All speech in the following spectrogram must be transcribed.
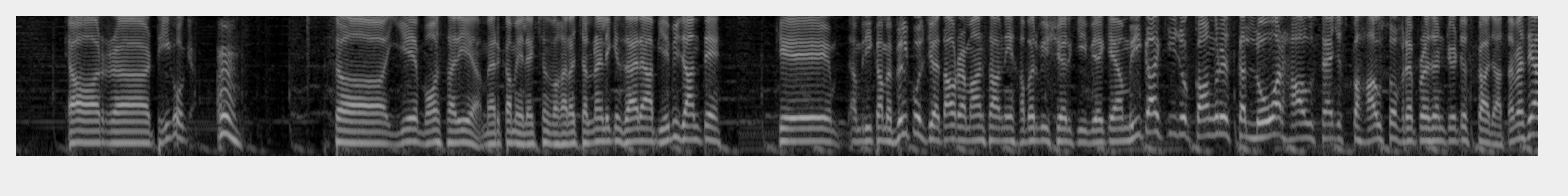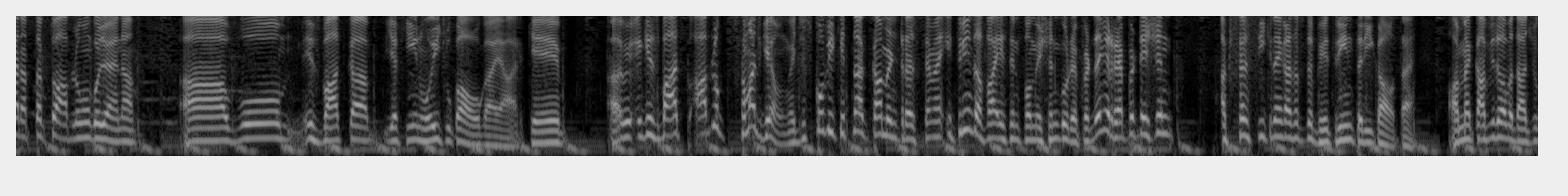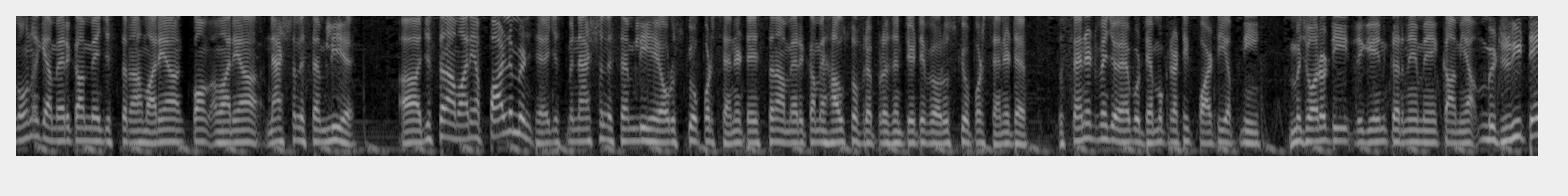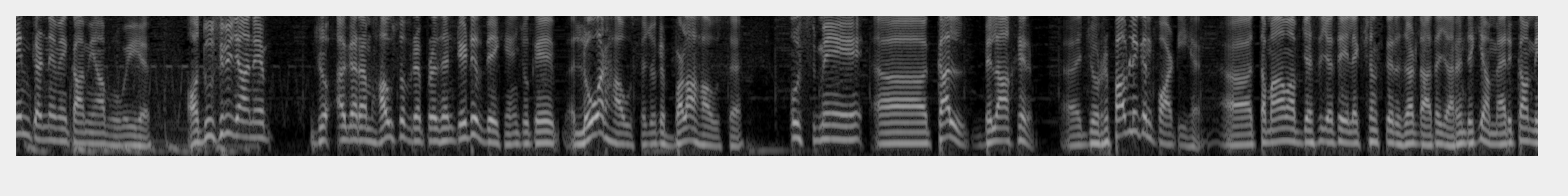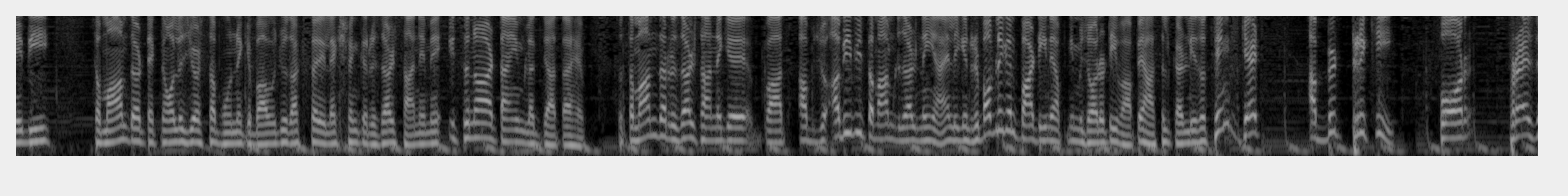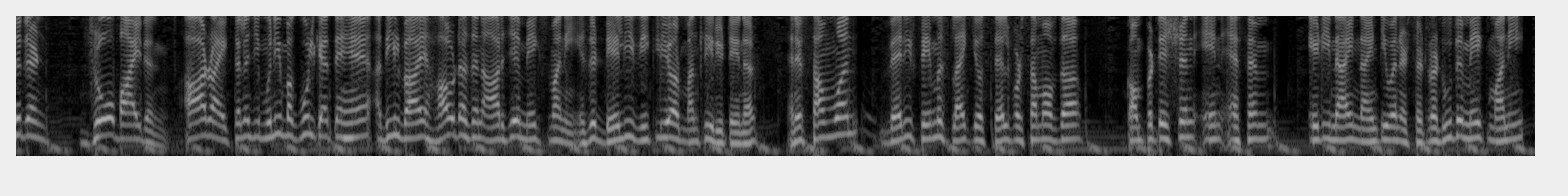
और ठीक हो गया। ये बहुत सारी अमेरिका में इलेक्शन वगैरह चल रहे हैं, लेकिन ज़ाहिर है आप ये भी जानते हैं कि अमेरिका में बिल्कुल जताउर रहमान साहब ने खबर भी शेयर की हुई है कि अमेरिका की जो कांग्रेस का लोअर हाउस है, जिसको हाउस ऑफ़ रिप्रेजेंटेटिव कहा जाता है। वैसे यार, अब तक तो आप लोगों को जो है ना वो इस बात का यकीन हो ही चुका होगा यार कि इस बात को आप लोग समझ गए होंगे, जिसको भी कितना कम इंटरेस्ट है। मैं इतनी दफ़ा इस इंफॉर्मेशन को रिपीट देखिए रेपिटेशन अक्सर सीखने का सबसे बेहतरीन तरीका होता है। और मैं काफ़ी दफ़ा बता चुका हूँ ना कि अमेरिका में जिस तरह हमारे यहाँ हमारे यहाँ नेशनल असेंबली है जिस तरह हमारे यहाँ पार्लियामेंट है जिसमें नेशनल असेंबली है और उसके ऊपर सेनेट है इस तरह अमेरिका में हाउस ऑफ़ रिप्रेजेंटेटिव है और उसके ऊपर सेनेट है तो सेनेट में जो है वो डेमोक्रेटिक पार्टी अपनी मेजोरिटी रिगेन करने में कामयाब रिटेन करने में कामयाब हो गई है। और दूसरी जानब जो अगर हम हाउस ऑफ़ रिप्रेजेंटेटिव देखें जो कि लोअर हाउस है जो कि बड़ा हाउस है उसमें आ, कल बिलाखिर जो रिपब्लिकन पार्टी है तमाम अब जैसे जैसे इलेक्शन के रिज़ल्ट आते जा रहे हैं, देखिए अमेरिका में भी तमाम दर टेक्नोलॉजी और सब होने के बावजूद अक्सर इलेक्शन के रिज़ल्ट आने में इतना टाइम लग जाता है। तो तमाम दर रिज़ल्ट आने के बाद अब जो अभी भी तमाम रिज़ल्ट नहीं आए, लेकिन रिपब्लिकन पार्टी ने अपनी मेजोरिटी वहाँ पे हासिल कर ली। तो things get a bit tricky for president Joe Biden are right चलें जी मुनी मकबूल कहते हैं, अदील भाई how does an RJ makes money is it daily weekly और monthly retainer and if someone very famous like yourself और some of the competition in FM 89, 91, etc. Do they make money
